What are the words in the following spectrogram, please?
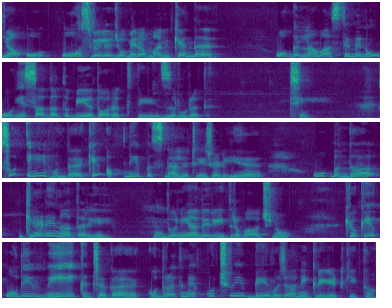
ਜਾਂ ਉਹ ਉਸ ਵੇਲੇ ਜੋ ਮੇਰਾ ਮਨ ਕਹਿੰਦਾ ਹੈ ਉਹ ਗੱਲਾਂ ਵਾਸਤੇ ਮੈਨੂੰ ਉਹੀ ਸਾਦਾ ਤਬੀਅਤ ਔਰਤ ਦੀ ਜ਼ਰੂਰਤ ਹੈ। ਜੀ। ਸੋ ਇਹ ਹੁੰਦਾ ਹੈ ਕਿ ਆਪਣੀ ਪਰਸਨੈਲਿਟੀ ਜਿਹੜੀ ਹੈ ਉਹ ਬੰਦਾ ਗਹਿੜੇ ਨਾ ਧਰੇ ਦੁਨੀਆ ਦੇ ਰੀਤ ਰਿਵਾਜ ਨੂੰ ਕਿਉਂਕਿ ਉਹਦੀ ਵੀ ਇੱਕ ਜਗ੍ਹਾ ਹੈ। ਕੁਦਰਤ ਨੇ ਕੁਝ ਵੀ ਬੇਵਜ੍ਹਾ ਨਹੀਂ ਕ੍ਰੀਏਟ ਕੀਤਾ।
